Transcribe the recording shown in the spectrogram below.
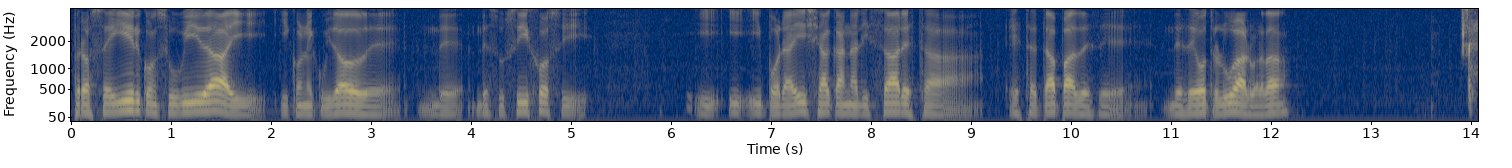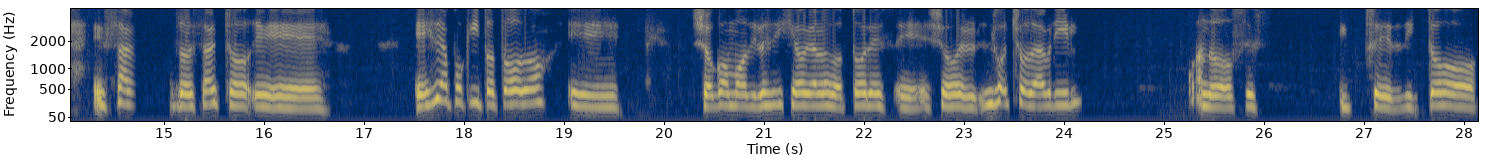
proseguir con su vida y, con el cuidado de, sus hijos y, y, por ahí ya canalizar esta etapa desde, desde otro lugar, ¿verdad? Exacto, exacto. Eh, es de a poquito todo. Eh, yo, como les dije hoy a los doctores, eh, yo el 8 de abril, cuando se, se dictó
